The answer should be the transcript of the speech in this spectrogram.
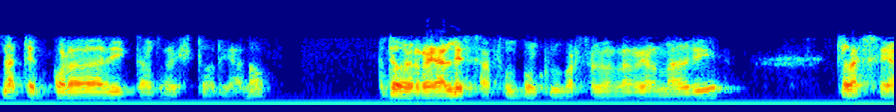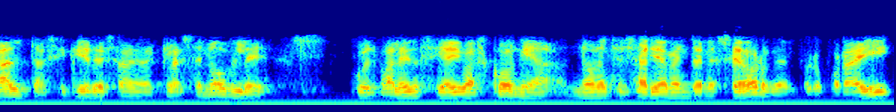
la temporada dicta otra historia, ¿no? Entonces, realeza, Fútbol Club Barcelona, Real Madrid, clase alta, si quieres, clase noble, pues Valencia y Vasconia, no necesariamente en ese orden, pero por ahí,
